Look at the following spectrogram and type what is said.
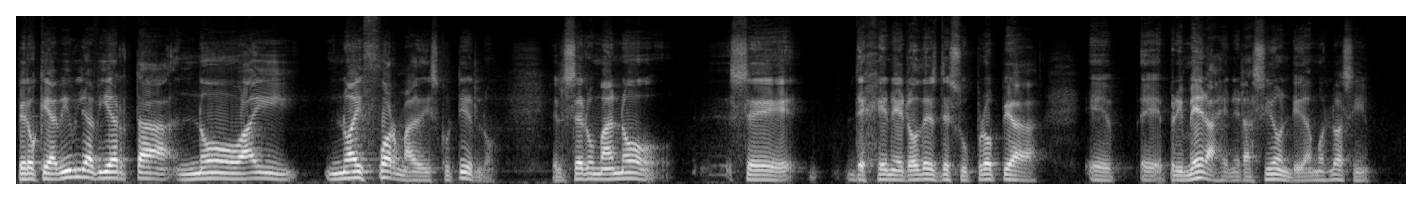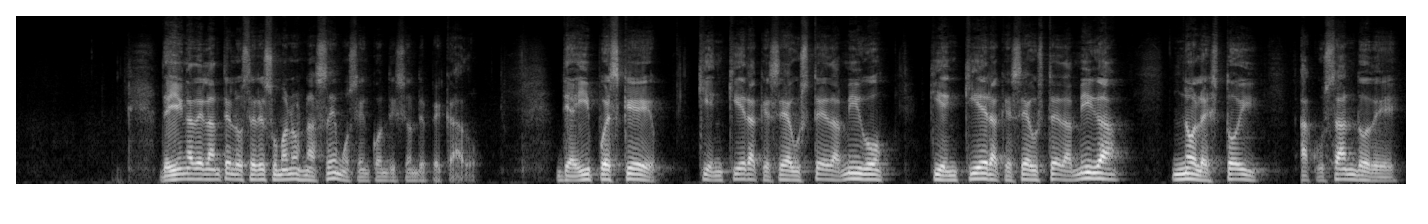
pero que a Biblia abierta no hay, no hay forma de discutirlo. El ser humano se degeneró desde su propia eh, eh, primera generación, digámoslo así. De ahí en adelante los seres humanos nacemos en condición de pecado. De ahí pues que quien quiera que sea usted amigo, quien quiera que sea usted amiga, no la estoy acusando de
